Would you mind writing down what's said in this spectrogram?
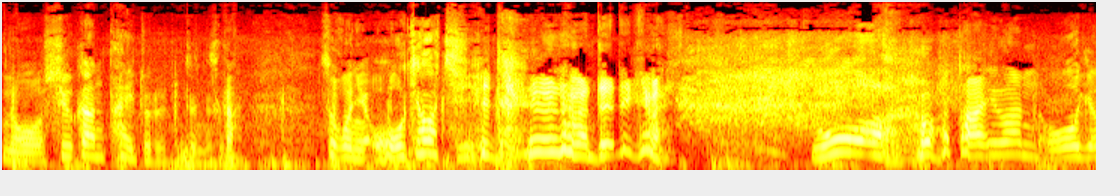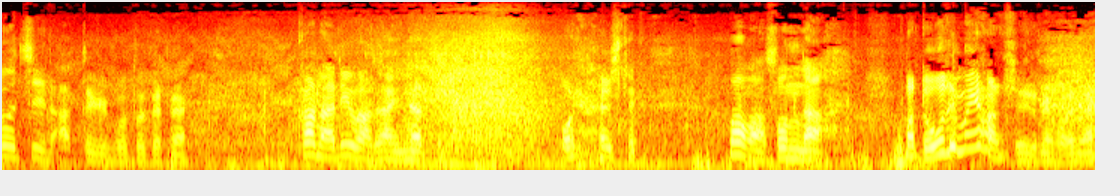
の週間タイトルっていうんですか、そこに大行地っていうのが出てきました。おお台湾の大行地だということでね、かなり話題になっておりまして、まあまあそんな、まあどうでもいい話ですね、これね。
